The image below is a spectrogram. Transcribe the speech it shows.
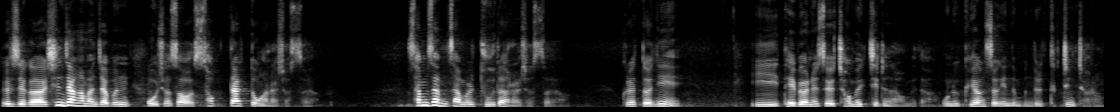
그래서 제가 신장암 환자분 오셔서 석 달 동안 하셨어요. 333을 두 달 하셨어요. 그랬더니 이 대변에서 점액질이 나옵니다. 오늘 귀향성 있는 분들 특징처럼.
